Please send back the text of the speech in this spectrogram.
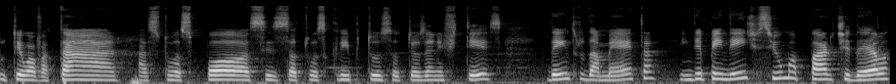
o teu avatar, as tuas posses, as tuas criptos, os teus NFTs dentro da meta, independente se uma parte dela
